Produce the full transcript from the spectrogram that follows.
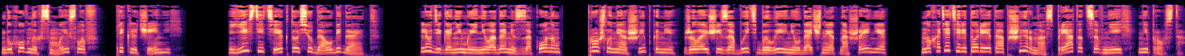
духовных смыслов, приключений. Есть и те, кто сюда убегает. Люди, гонимые неладами с законом, прошлыми ошибками, желающие забыть былые неудачные отношения, но хотя территория эта обширна, спрятаться в ней непросто.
